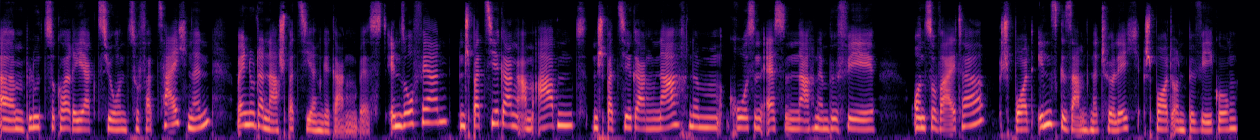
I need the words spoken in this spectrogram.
ähm, Blutzuckerreaktion zu verzeichnen, wenn du danach spazieren gegangen bist. Insofern ein Spaziergang am Abend, ein Spaziergang nach einem großen Essen, nach einem Buffet und so weiter. Sport insgesamt natürlich, Sport und Bewegung,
